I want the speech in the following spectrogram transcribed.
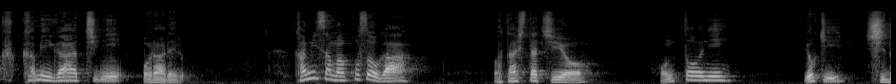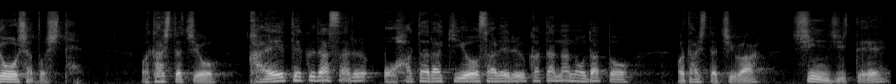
く神が地におられる。神様こそが私たちを本当に良き指導者として私たちを変えてくださるお働きをされる方なのだと私たちは信じて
